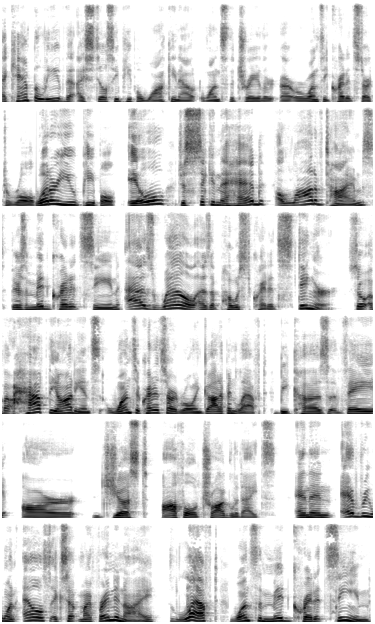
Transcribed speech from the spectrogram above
I can't believe that I still see people walking out once the trailer uh, or once the credits start to roll. What are you people? Ill? Just sick in the head? A lot of times, there's a mid credit scene as well as a post credit stinger. So, about half the audience, once the credits started rolling, got up and left because they are just awful troglodytes and then everyone else except my friend and I left once the mid credit scene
